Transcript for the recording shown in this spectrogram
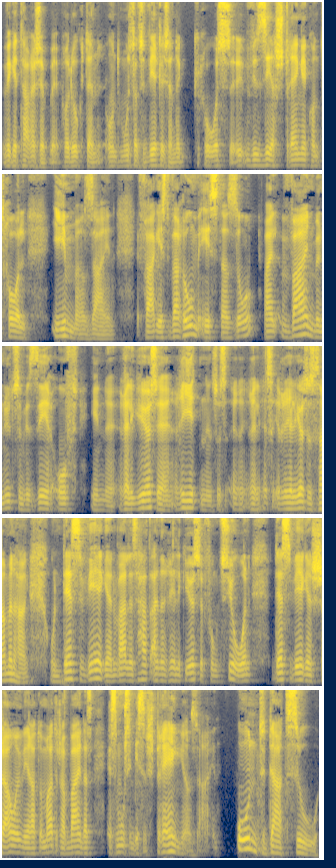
vegetarische Produkte und muss also wirklich eine große sehr strenge Kontrolle immer sein. Die Frage ist, warum ist das so? Weil Wein benutzen wir sehr oft in äh, religiöse Riten, in religiöse Zusammenhang. Und deswegen, weil es hat eine religiöse Funktion, deswegen schauen wir automatisch auf Wein, dass es muss ein bisschen strenger sein. Und dazu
